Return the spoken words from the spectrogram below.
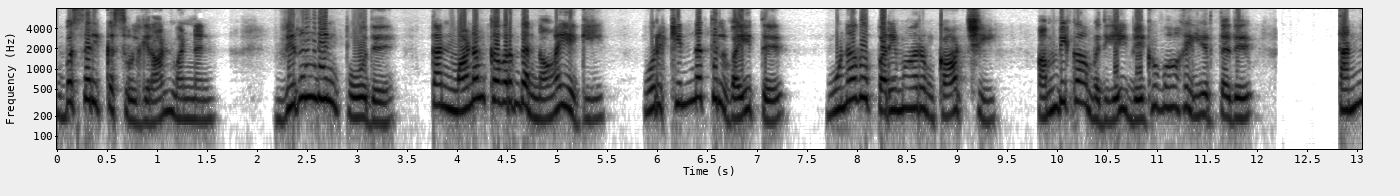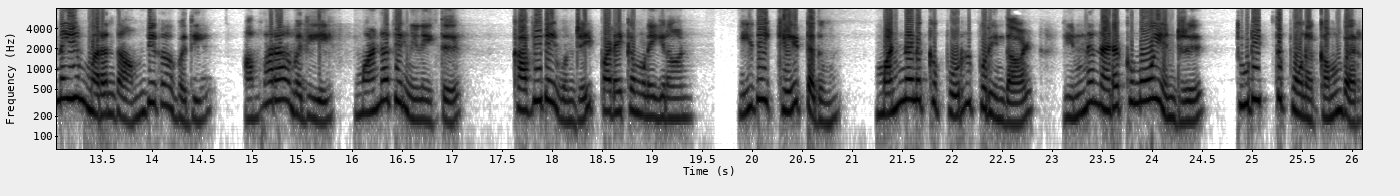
உபசரிக்க சொல்கிறான் மன்னன். விருந்தின் போது தன் மனம் கவர்ந்த நாயகி ஒரு கிண்ணத்தில் வைத்து உணவு பரிமாறும் காட்சி அம்பிகாபதியை வெகுவாக ஈர்த்தது. தன்னையும் மறந்த அம்பிகாபதி அமராவதியை மனதில் நினைத்து கவிதை ஒன்றை படைக்க முனைகிறான். இதை கேட்டதும் மன்னனுக்கு பொருள் புரிந்தால் என்ன நடக்குமோ என்று துடித்து போன கம்பர்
